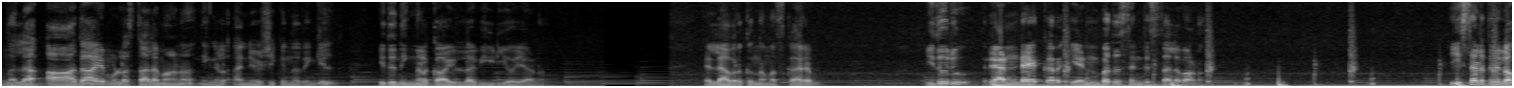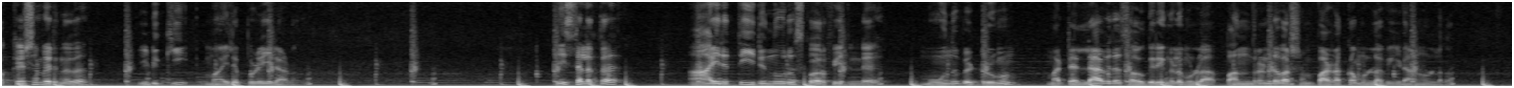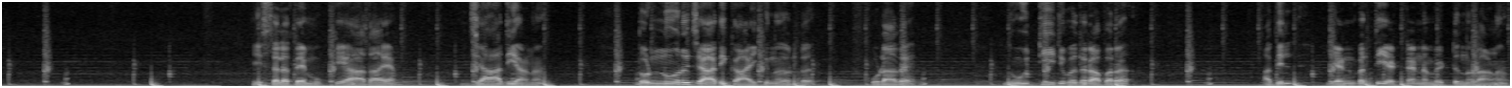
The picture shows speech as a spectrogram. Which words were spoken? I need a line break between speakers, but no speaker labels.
നല്ല ആദായമുള്ള സ്ഥലമാണ് നിങ്ങൾ അന്വേഷിക്കുന്നതെങ്കിൽ ഇത് നിങ്ങൾക്കായുള്ള വീഡിയോയാണ്. എല്ലാവർക്കും നമസ്കാരം. ഇതൊരു രണ്ട് ഏക്കർ എൺപത് സെന്റ് സ്ഥലമാണ്. ഈ സ്ഥലത്തിന് ലൊക്കേഷൻ വരുന്നത് ഇടുക്കി മൈലപ്പുഴയിലാണ്. ഈ സ്ഥലത്ത് ആയിരത്തി ഇരുന്നൂറ് സ്ക്വയർ ഫീറ്റിന്റെ മൂന്ന് ബെഡ്റൂമും മറ്റെല്ലാവിധ സൗകര്യങ്ങളുമുള്ള പന്ത്രണ്ട് വർഷം പഴക്കമുള്ള വീടാണുള്ളത്. ഈ സ്ഥലത്തെ മുഖ്യ ആദായം ജാതിയാണ്. തൊണ്ണൂറ് ജാതി കായ്ക്കുന്നതുണ്ട്. കൂടാതെ നൂറ്റി ഇരുപത് റബ്ബർ അതിൽ എൺപത്തി എട്ട് എണ്ണം വെട്ടുന്നതാണ്.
